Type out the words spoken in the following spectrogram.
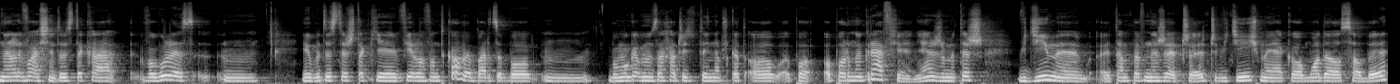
No ale właśnie, to jest taka w ogóle mm, jakby to jest też takie wielowątkowe bardzo, bo, mm, bo mogłabym zahaczyć tutaj na przykład o, o pornografię, nie? że my też widzimy e, tam pewne rzeczy, czy widzieliśmy jako młode osoby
